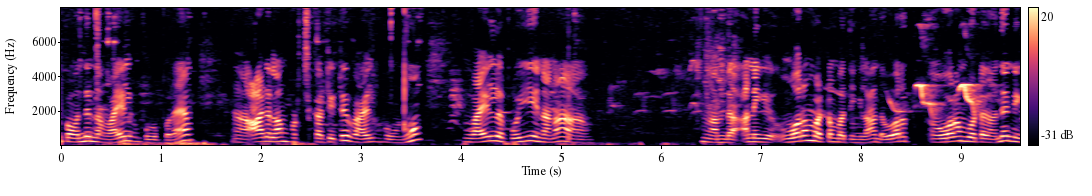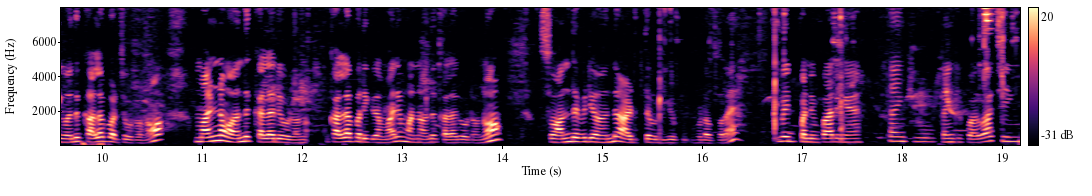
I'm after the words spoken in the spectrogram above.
இப்போ வந்து நான் வயலுக்கு போக போகிறேன் ஆடெல்லாம் பிடிச்சி கட்டிட்டு வயலுக்கு போகணும். வயலில் போய் என்னென்னா அந்த அன்றைக்கி உரம் போட்டோம் பார்த்தீங்களா அந்த உர உரம் போட்டதை வந்து இன்றைக்கி வந்து களை பறித்து விடணும். மண்ணை வந்து கிளறி விடணும். களை பறிக்கிற மாதிரி மண்ணை வந்து கிளறி விடணும். ஸோ அந்த வீடியோ வந்து அடுத்த வீடியோ போட போகிறேன் வெயிட் பண்ணி பாருங்கள் தேங்க்யூ தேங்க்யூ ஃபார் வாட்சிங்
